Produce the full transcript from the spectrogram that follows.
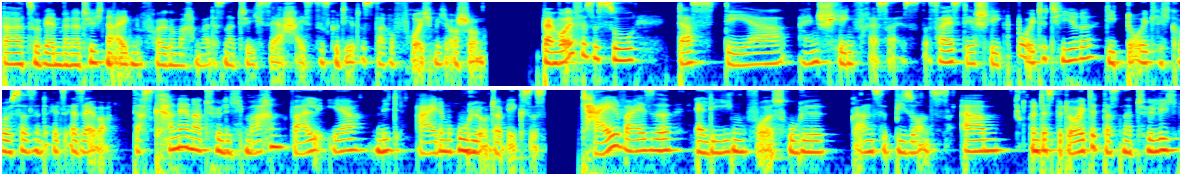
Dazu werden wir natürlich eine eigene Folge machen, weil das natürlich sehr heiß diskutiert ist. Darauf freue ich mich auch schon. Beim Wolf ist es so, dass der ein Schlingfresser ist. Das heißt, der schlägt Beutetiere, die deutlich größer sind als er selber. Das kann er natürlich machen, weil er mit einem Rudel unterwegs ist. Teilweise erlegen Wolfsrudel ganze Bisons. Ähm, und das bedeutet, dass natürlich,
